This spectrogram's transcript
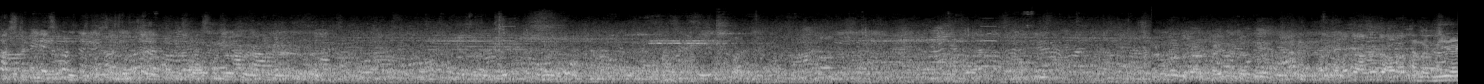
ఫస్ట్ మీ హెల్ప్ ఉంటుంది अलग ये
